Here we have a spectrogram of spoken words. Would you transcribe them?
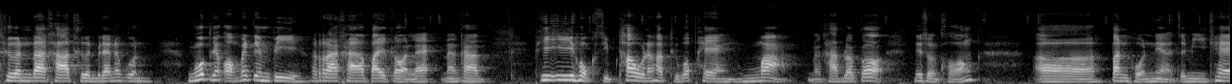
เทินราคาเทินไปแล้วนะคุณ งบยังออกไม่เต็มปี ราคาไปก่อนแล้วนะครับ PE 60 เท่านะครับ ถือว่าแพงมากนะครับ แล้วก็ในส่วนของออปันผลเนี่ยจะมีแค่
